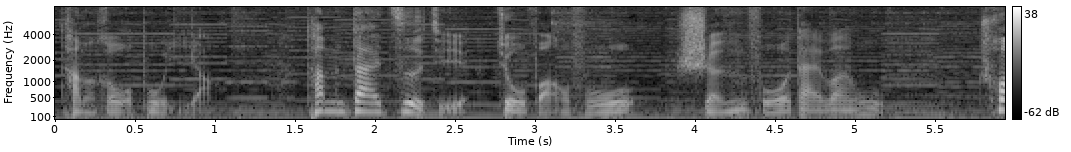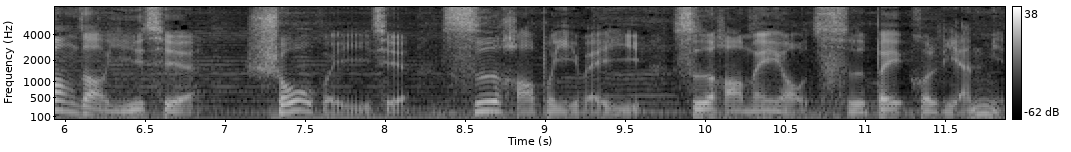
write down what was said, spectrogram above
他们和我不一样，他们待自己就仿佛神佛待万物，创造一切，收回一切，丝毫不以为意，丝毫没有慈悲和怜悯。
